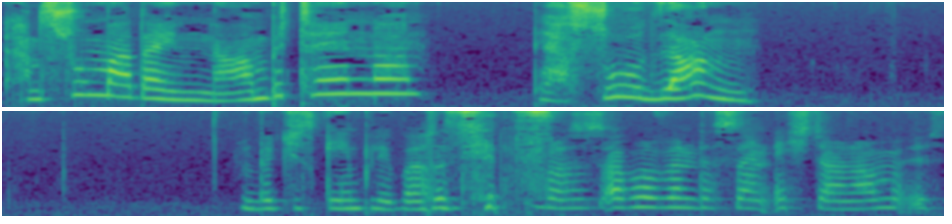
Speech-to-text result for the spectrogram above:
Kannst du mal deinen Namen bitte ändern? Der ist so lang. Welches Gameplay war das jetzt? Was ist aber, wenn das dein echter Name ist?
